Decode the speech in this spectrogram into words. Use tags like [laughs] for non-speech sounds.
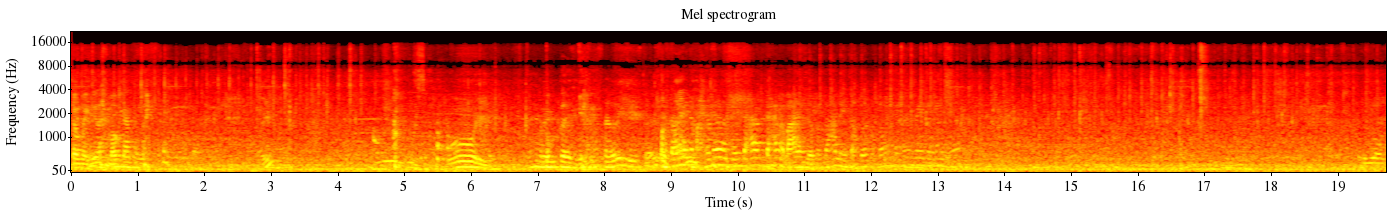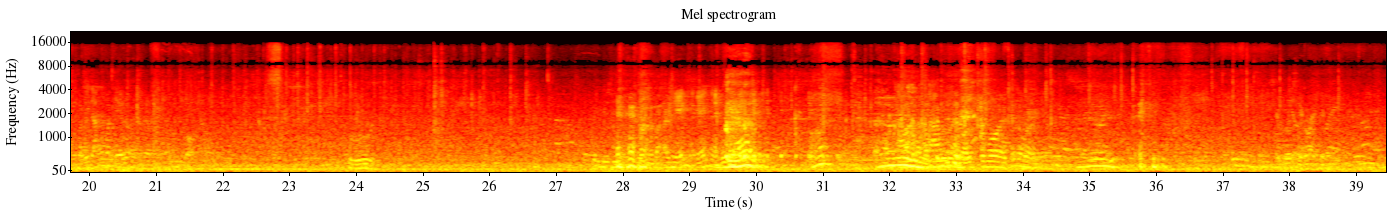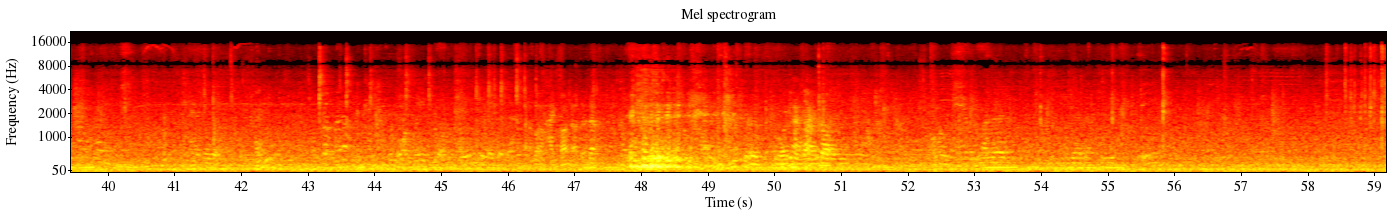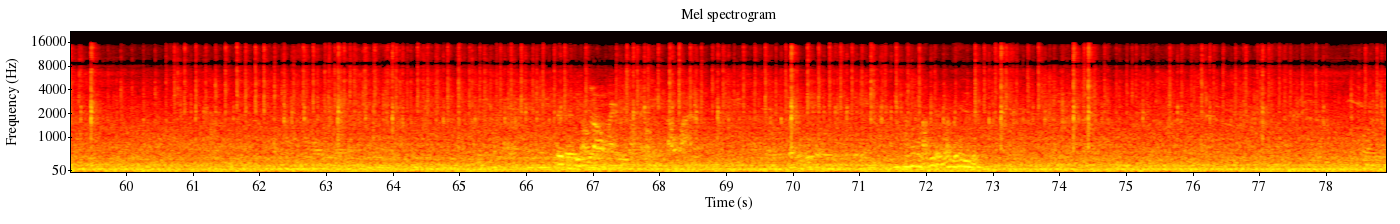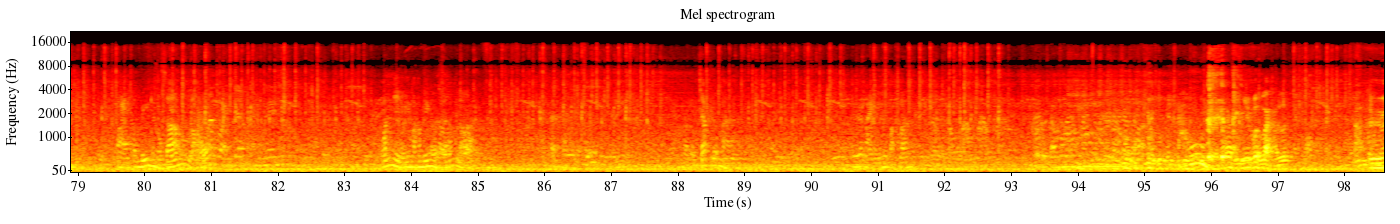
comment cái là một trăm comment ui hơi tên kìa tới tới tới cái mặt nó đó đá đá mà ba lên được đá liên tục đó còn có mấy cái cái gì đó Mà cái trắng nó chịu luôn Bạn ghén này biến hình sớm lỗ Quánh nhiều nhưng mà không biến hình sớm lỗ Mà nó chắc đó mà. Cái này nó bật lên. [laughs] như vợ vả luôn. Ừ.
